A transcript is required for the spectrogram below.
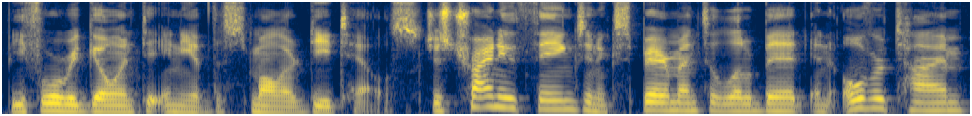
before we go into any of the smaller details. Just try new things and experiment a little bit, and over time,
